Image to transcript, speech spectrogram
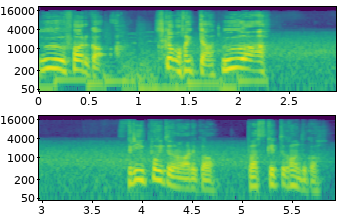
うー、ファールか。しかも入った。うわスリーポイントのあれか。バスケットカウントか。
